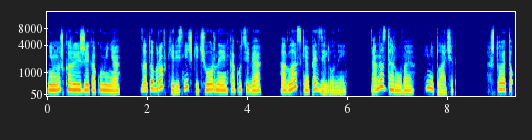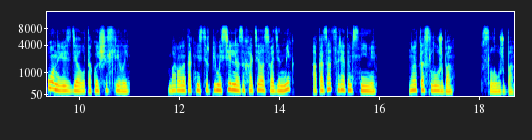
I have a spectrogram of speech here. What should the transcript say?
немножко рыжие, как у меня, зато бровки и реснички черные, как у тебя, а глазки опять зеленые. Она здоровая и не плачет что это он ее сделал такой счастливой. Барона так нестерпимо сильно захотелось в один миг оказаться рядом с ними. Но это служба. Служба.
